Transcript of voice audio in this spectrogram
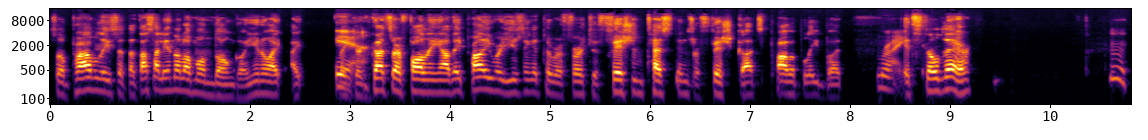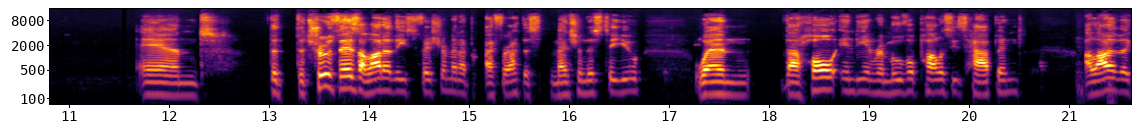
so probably se te está saliendo los mondongo. You know, I, I like yeah. their guts are falling out. They probably were using it to refer to fish intestines or fish guts, probably, but right, it's still there. Hmm. And the the truth is, a lot of these fishermen, I, I forgot to mention this to you, when that whole Indian removal policies happened, a lot of the,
